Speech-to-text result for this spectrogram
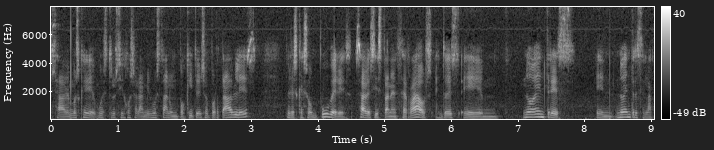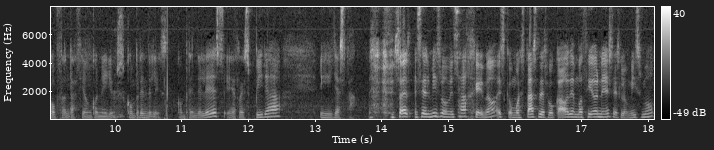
sabemos que vuestros hijos ahora mismo están un poquito insoportables, pero es que son púberes, ¿sabes? Y están encerrados. Entonces, em, no entres en, no entres en la confrontación con ellos, compréndeles, compréndeles, eh, respira y ya está. Es el mismo mensaje, ¿no? Es como estás desbocado de emociones, es lo mismo,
